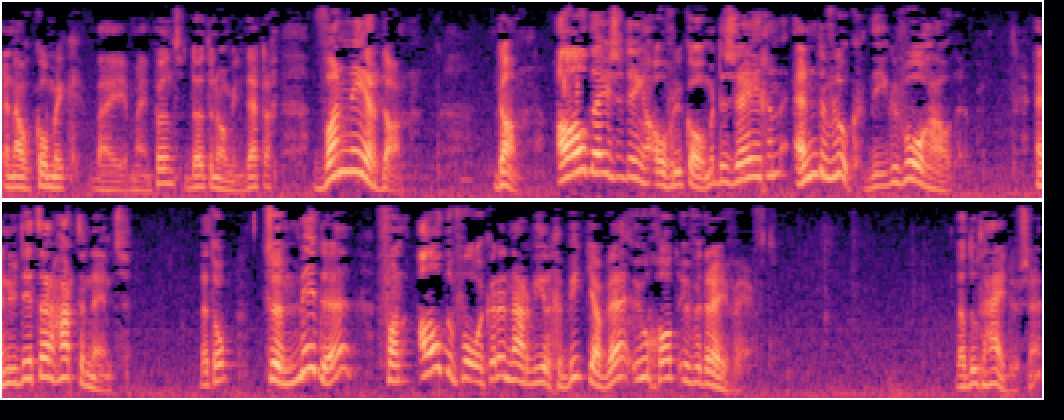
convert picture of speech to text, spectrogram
en nou kom ik bij mijn punt, Deuteronomium 30. Wanneer dan? Dan, al deze dingen over u komen, de zegen en de vloek die ik u voorgehouden heb. En u dit ter harte neemt. Let op, te midden van al de volkeren naar wier gebied Jahweh, uw God, u verdreven heeft. Dat doet hij dus. Hè?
